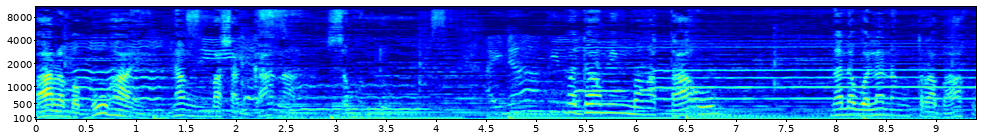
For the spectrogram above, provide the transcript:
para mabuhay ng masagana sa mundo. Madaming mga tao na nawala ng trabaho.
